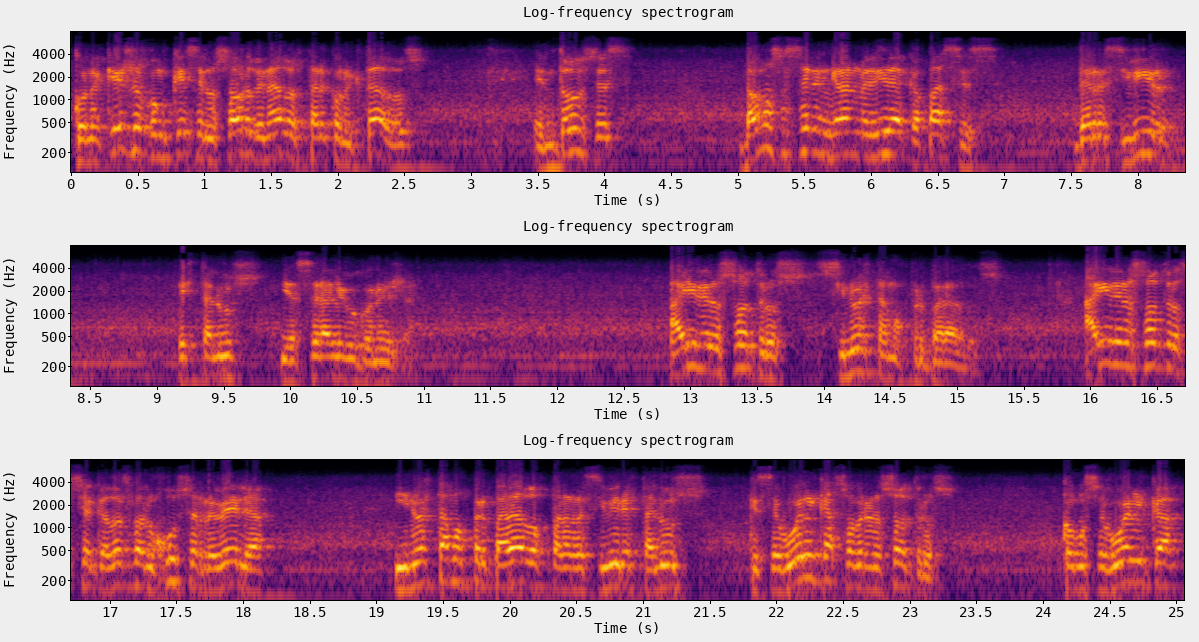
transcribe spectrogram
con aquello con que se nos ha ordenado estar conectados, entonces vamos a ser en gran medida capaces de recibir esta luz y hacer algo con ella. Hay de nosotros si no estamos preparados. Hay de nosotros si Akadosh Barujú se revela y no estamos preparados para recibir esta luz que se vuelca sobre nosotros como se vuelca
